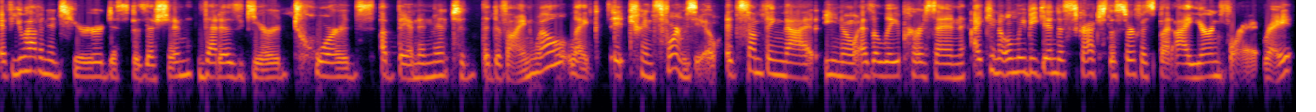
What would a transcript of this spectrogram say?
If you have an interior disposition that is geared towards abandonment to the divine will, like it transforms you. It's something that, you know, as a layperson, I can only begin to scratch the surface, but I yearn for it, right?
